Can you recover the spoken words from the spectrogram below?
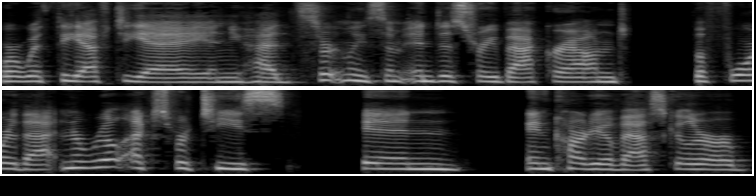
were with the FDA and you had certainly some industry background before that and a real expertise in in cardiovascular or,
